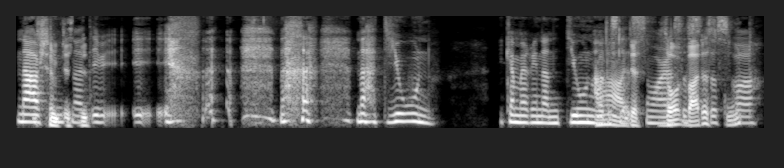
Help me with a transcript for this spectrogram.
Na, Stimmt, stimmt, das nicht. Ich, ich, na, na, Dune. Ich kann mich erinnern, Dune war das Ah, letzte das Mal. soll- Also war das gut? War,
